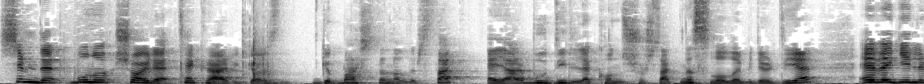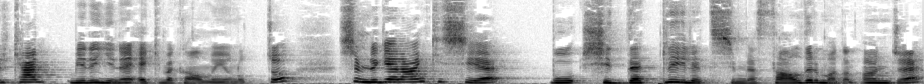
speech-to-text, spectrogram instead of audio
Şimdi bunu şöyle tekrar bir göz baştan alırsak eğer bu dille konuşursak nasıl olabilir diye. Eve gelirken biri yine ekmek almayı unuttu. Şimdi gelen kişiye bu şiddetli iletişimle saldırmadan önce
